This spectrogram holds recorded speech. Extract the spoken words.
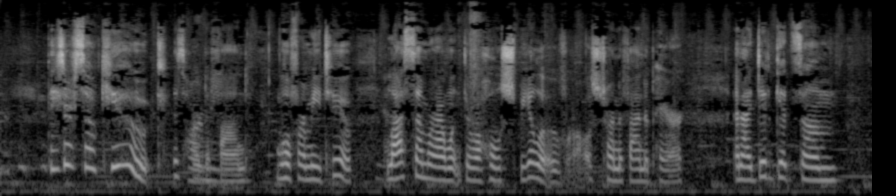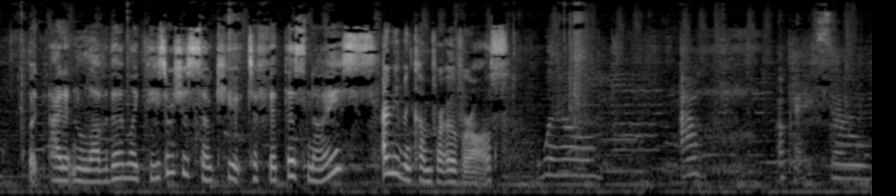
These are so cute. It's hard to find. Well, for me too. Last summer I went through a whole spiel of overalls trying to find a pair. And I did get some, but I didn't love them. Like these are just so cute. To fit this nice. I didn't even come for overalls. Well, I, okay, so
